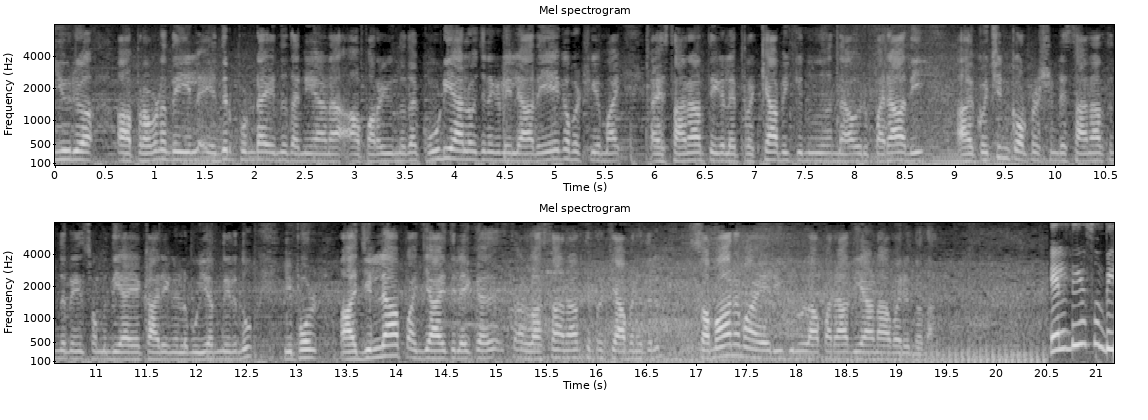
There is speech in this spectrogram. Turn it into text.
ഈ ഒരു പ്രവണതയിൽ എതിർപ്പുണ്ട് എന്ന് തന്നെയാണ് പറയുന്നത്. കൂടിയാലോചനകളില്ലാതെ ഏകപക്ഷീയമായി സ്ഥാനാർത്ഥികളെ പ്രഖ്യാപിക്കുന്നു എന്ന ഒരു പരാതി കൊച്ചിൻ കോർപ്പറേഷന്റെ സ്ഥാനാർത്ഥി നിർണയം സംബന്ധിയായ കാര്യങ്ങളിലും ഉയർന്നിരുന്നു. ഇപ്പോൾ ജില്ലാ പഞ്ചായത്തിലേക്ക് ഉള്ള സ്ഥാനാർത്ഥി പ്രഖ്യാപനത്തിലും സമാനമായ രീതിയിലുള്ള പരാതിയാണ് വരുന്നത്. എൽ ഡി എഫും ബി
